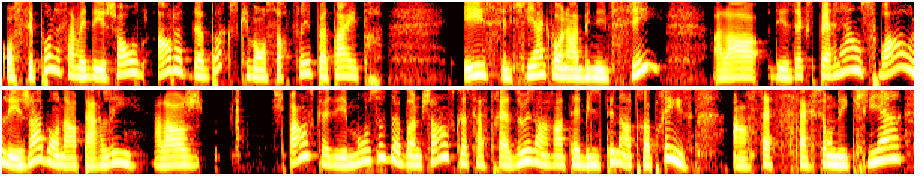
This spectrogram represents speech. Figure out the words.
On ne sait pas, là, ça va être des choses out of the box qui vont sortir peut-être. Et c'est le client qui va en bénéficier. Alors, des expériences, wow, les gens vont en parler. Alors, je, je pense que des mots juste de bonne chance que ça se traduise en rentabilité d'entreprise, en satisfaction des clients. Tu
